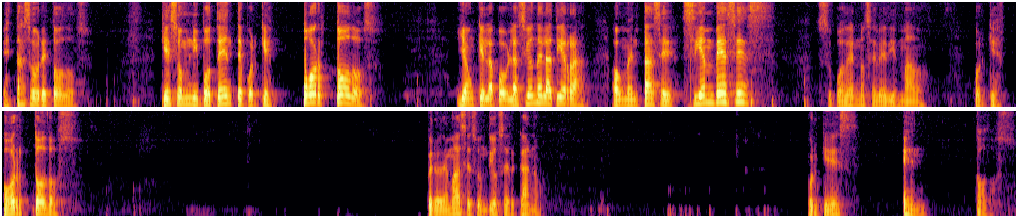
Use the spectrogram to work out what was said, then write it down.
Está sobre todos. Que es omnipotente porque es por todos. Y aunque la población de la tierra aumentase cien veces, su poder no se ve diezmado porque es por todos. Pero además es un Dios cercano porque es en todos.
